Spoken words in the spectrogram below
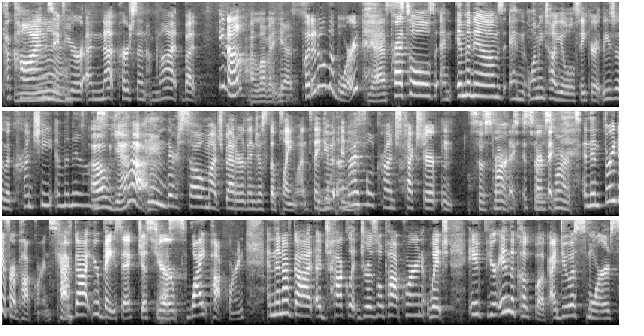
pecans. Mm. If you're a nut person, I'm not, but you know, I love it. Yes. put it on the board. Yes. Pretzels and M&Ms and let me tell you a little secret. These are the crunchy M&Ms. Oh yeah. Mm, they're so much better than just the plain ones. They give it a nice little crunch texture. Mm, So smart. perfect. It's so perfect. smart. And then three different popcorns. I've got your basic, just your Yes. white popcorn. And then I've got a chocolate drizzle popcorn, which if you're in the cookbook, I do a s'mores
